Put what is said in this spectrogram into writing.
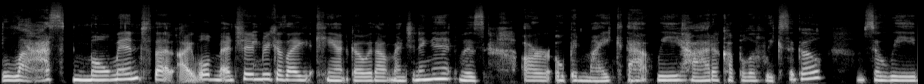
last moment that I will mention because I can't go without mentioning it was our open mic that we had a couple of weeks ago. So we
